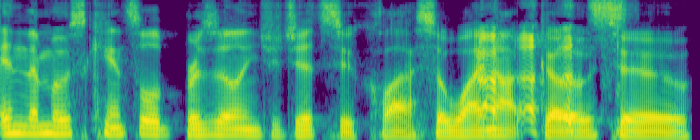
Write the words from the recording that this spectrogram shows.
in the most canceled Brazilian Jiu Jitsu class, so why not go to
